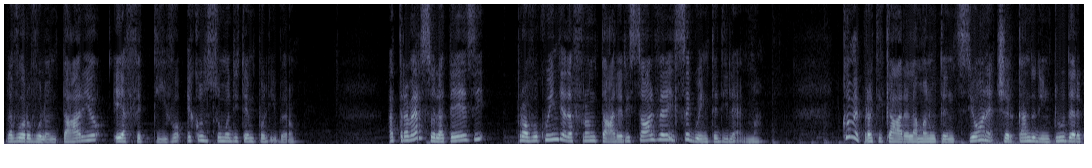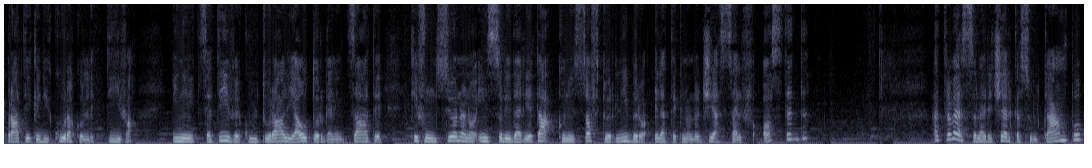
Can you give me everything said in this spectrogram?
lavoro volontario e affettivo e consumo di tempo libero. Attraverso la tesi Provo quindi ad affrontare e risolvere il seguente dilemma. Come praticare la manutenzione cercando di includere pratiche di cura collettiva in iniziative culturali auto-organizzate che funzionano in solidarietà con il software libero e la tecnologia self-hosted? Attraverso la ricerca sul campo,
